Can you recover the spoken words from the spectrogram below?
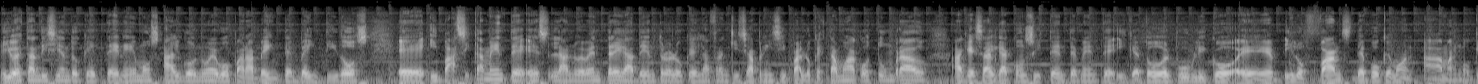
ellos están diciendo que tenemos algo nuevo para 2022 eh, y básicamente es la nueva entrega dentro de lo que es la franquicia principal, lo que estamos acostumbrados a que salga consistentemente y que todo el público eh, y los fans de Pokémon aman, ¿ok?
